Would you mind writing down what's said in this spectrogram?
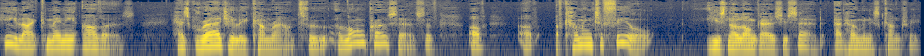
he, like many others, has gradually come round through a long process of, of, of, of coming to feel he's no longer, as you said, at home in his country.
